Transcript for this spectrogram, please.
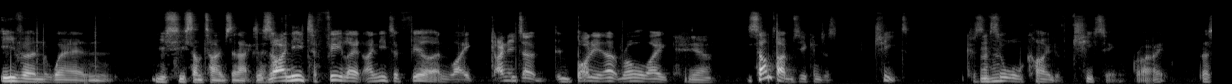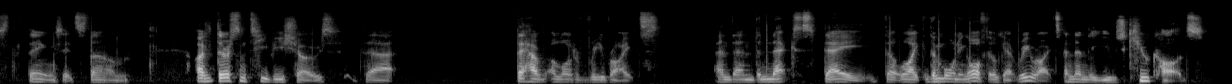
Even when you see sometimes an actor says, "I need to feel it. I need to feel it," and like I need to embody that role. Like Yeah. sometimes you can just cheat because it's Mhm. all kind of cheating, right? That's the things. It's um, I've, there are some TV shows that they have a lot of rewrites, and then the next day, they'll like the morning of, they'll get rewrites, and then they use cue cards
